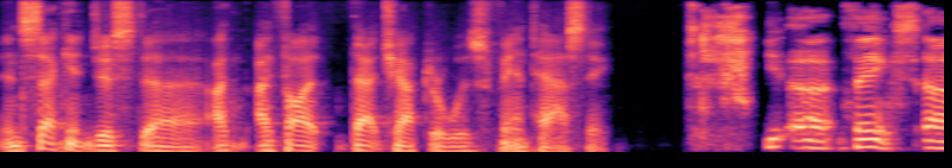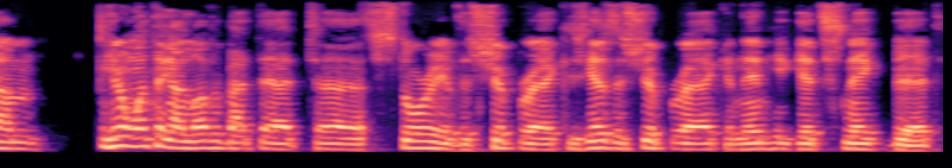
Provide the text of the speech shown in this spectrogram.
And second, just, uh, I, I thought that chapter was fantastic. Uh, thanks. Um, you know, one thing I love about that uh, story of the shipwreck because he has a shipwreck and then he gets snake bit,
